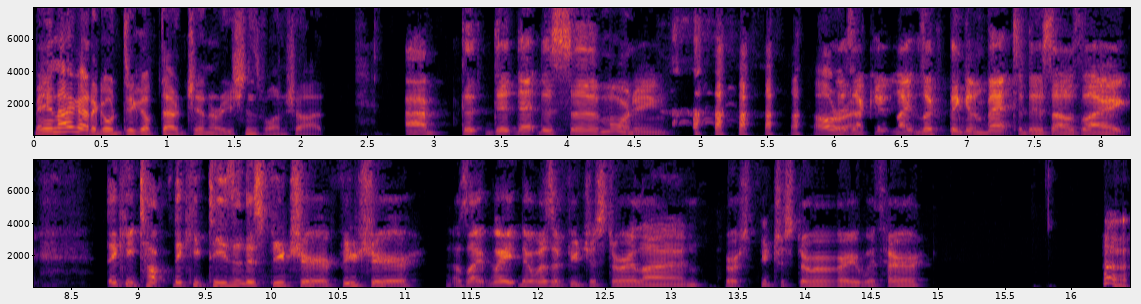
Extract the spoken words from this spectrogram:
Man, I got to go dig up that Generations one shot. I th- did that this uh, morning All because right. I kept like look thinking back to this. I was like, they keep talk, they keep teasing this future, future. I was like, wait, there was a future storyline or future story with her. Huh?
